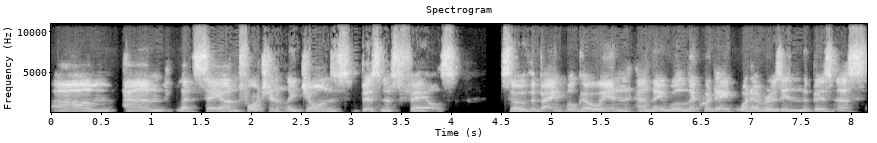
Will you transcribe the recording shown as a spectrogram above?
Um, and let's say, unfortunately, John's business fails. So the bank will go in and they will liquidate whatever is in the business.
